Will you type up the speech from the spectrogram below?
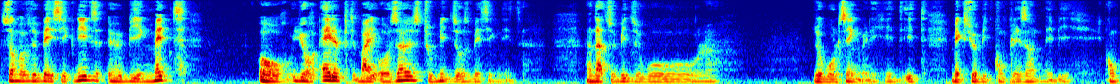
some of the basic needs uh, being met or you're helped by others to meet those basic needs and that's a bit the whole the whole thing really it, it makes you a bit complacent maybe Com-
